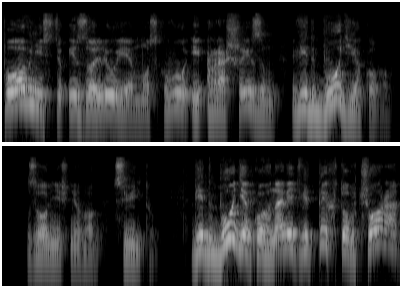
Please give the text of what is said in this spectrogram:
повністю ізолює Москву і рашизм від будь-якого зовнішнього світу. Від будь-якого, навіть від тих, хто вчора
